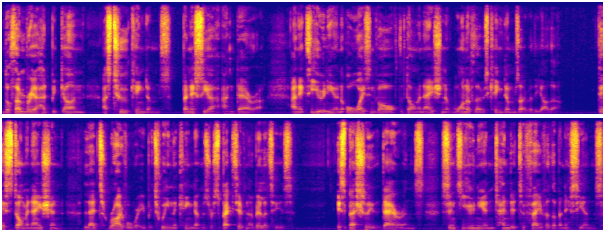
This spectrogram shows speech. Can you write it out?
Northumbria had begun as two kingdoms, Bernicia and Deira, and its union always involved the domination of one of those kingdoms over the other. This domination led to rivalry between the kingdom's respective nobilities, especially the Deirans, since union tended to favour the Bernicians.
